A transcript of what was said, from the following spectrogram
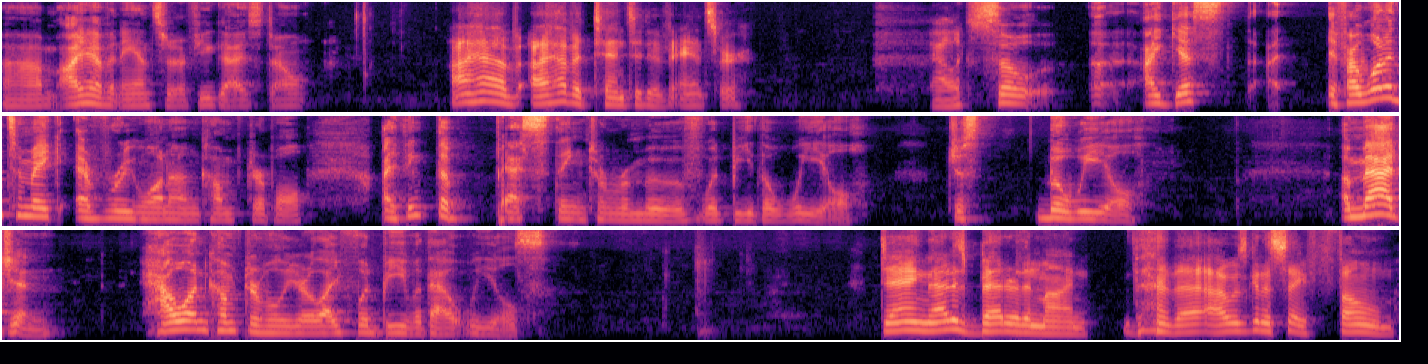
Um, I have an answer if you guys don't. I have I have a tentative answer. Alex. So uh, I guess if I wanted to make everyone uncomfortable, I think the best thing to remove would be the wheel. Just the wheel. Imagine how uncomfortable your life would be without wheels. Dang, that is better than mine. that I was going to say foam.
